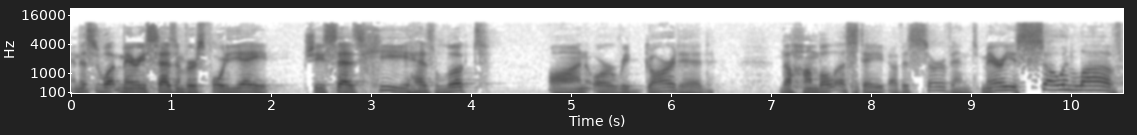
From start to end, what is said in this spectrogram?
And this is what Mary says in verse 48. She says, He has looked on or regarded the humble estate of his servant. Mary is so in love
